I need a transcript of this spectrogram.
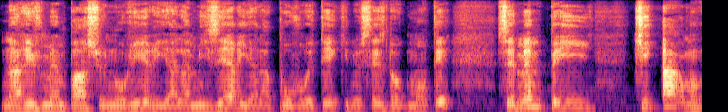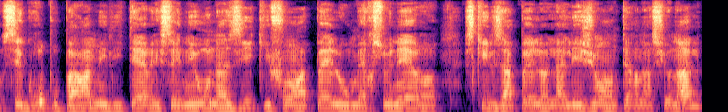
n'arrivent même pas à se nourrir, il y a la misère, il y a la pauvreté qui ne cesse d'augmenter. Ces mêmes pays qui arment ces groupes paramilitaires et ces néo-nazis qui font appel aux mercenaires, ce qu'ils appellent la Légion internationale,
